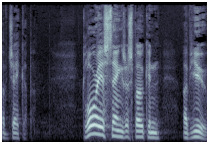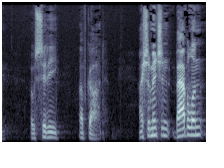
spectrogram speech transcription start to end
of Jacob. Glorious things are spoken of you, O city of God. I shall mention Babylon.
